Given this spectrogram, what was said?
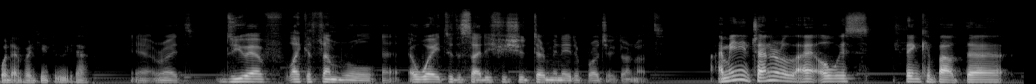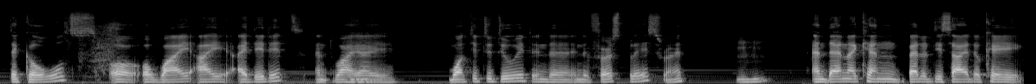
whatever you do. Yeah. Yeah, right. Do you have like a thumb rule, uh, a way to decide if you should terminate a project or not? I mean, in general, I always think about the the goals or, or why I, I did it and why Mhm. I wanted to do it in the in the first place, right? Mm-hmm. And then I can better decide. Okay,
